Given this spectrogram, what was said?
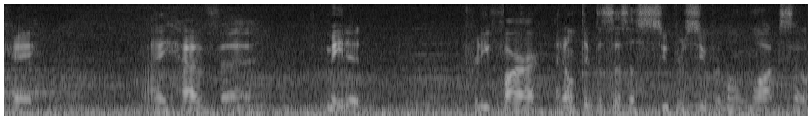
Okay, I have uh, made it pretty far. I don't think this is a super, super long walk, so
